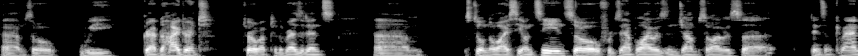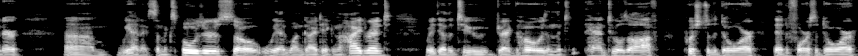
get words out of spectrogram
Um, so we grabbed a hydrant, drove up to the residence. Um, still no IC on scene. So, for example, I was in jump, so I was uh, the incident commander. Um, we had uh, some exposures, so we had one guy taking the hydrant. We had the other two drag the hose and the t- hand tools off, push to the door. They had to force a door.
